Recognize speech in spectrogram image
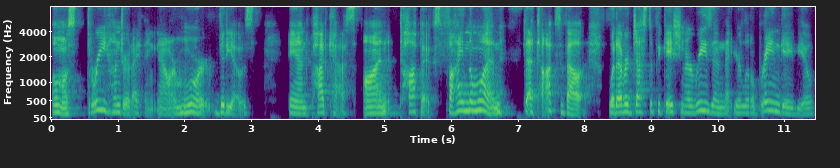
almost 300, I think now, or more videos and podcasts on topics. Find the one that talks about whatever justification or reason that your little brain gave you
